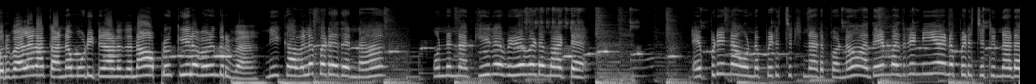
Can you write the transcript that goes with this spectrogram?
ஒருவேளை நான் கண்ணை மூடிட்டு நடந்தேன்னா அப்புறம் கீழே விழுந்துருவேன். நீ கவலைப்படாதண்ணா. உன்னை நான் கீழே விழ விட மாட்டேன். எப்படி நான் உன்னை பிடிச்சிட்டு நடப்பனோ அதே மாதிரி நீயும் என்னை பிடிச்சிட்டு நட.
